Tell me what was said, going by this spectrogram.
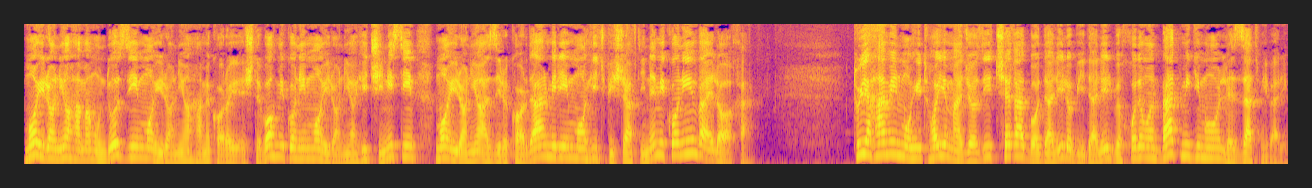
ما ایرانیا هممون دزدیم ما ایرانیا همه کارهای اشتباه می‌کنیم ما ایرانیا هیچی نیستیم ما ایرانیا از زیر کار در میریم ما هیچ پیشرفتی نمی‌کنیم و الی آخر. توی همین محیط های مجازی چقدر با دلیل و بیدلیل به خودمون بد میگیم و لذت می‌بریم.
